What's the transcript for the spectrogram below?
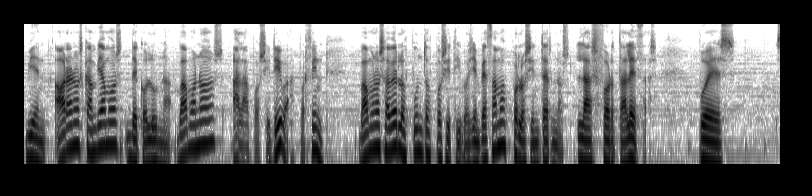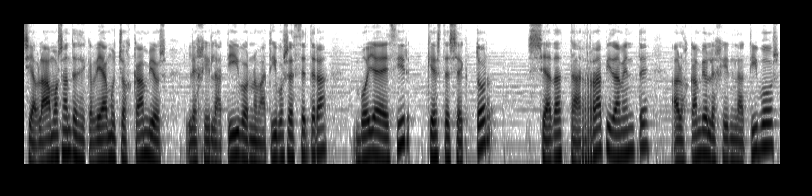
Bien, ahora nos cambiamos de columna. Vámonos a la positiva, por fin. Vámonos a ver los puntos positivos y empezamos por los internos, las fortalezas. Pues si hablábamos antes de que había muchos cambios legislativos, normativos, etcétera, voy a decir que este sector se adapta rápidamente a los cambios legislativos,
